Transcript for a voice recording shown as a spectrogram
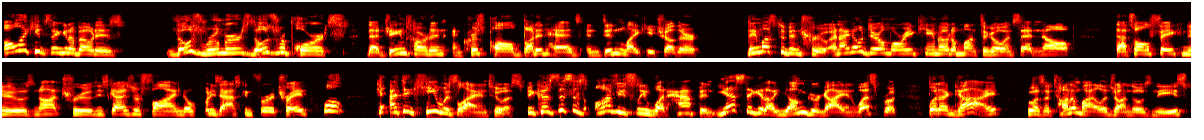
all I keep thinking about is those rumors, those reports that James Harden and Chris Paul butted heads and didn't like each other. They must have been true. And I know Daryl Morey came out a month ago and said, nope, that's all fake news, not true. These guys are fine. Nobody's asking for a trade. Well, I think he was lying to us because this is obviously what happened. Yes, they get a younger guy in Westbrook, but a guy who has a ton of mileage on those knees,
